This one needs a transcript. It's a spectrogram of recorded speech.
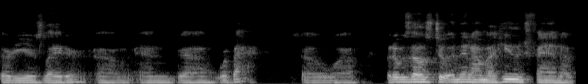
30 years later, um, and we're back. So but it was those two. And then I'm a huge fan of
